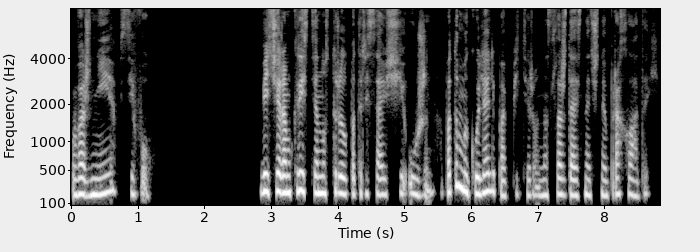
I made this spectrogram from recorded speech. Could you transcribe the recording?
важнее всего. Вечером Кристиан устроил потрясающий ужин, а потом мы гуляли по Питеру, наслаждаясь ночной прохладой.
